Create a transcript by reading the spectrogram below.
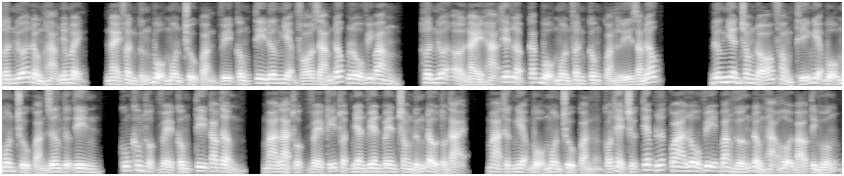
hơn nữa đồng hạo nhân mệnh, này phần cứng bộ môn chủ quản vì công ty đương nhiệm phó giám đốc lô vĩ băng, hơn nữa ở này hạ thiết lập các bộ môn phân công quản lý giám đốc. Đương nhiên trong đó phòng thí nghiệm bộ môn chủ quản dương tự tin cũng không thuộc về công ty cao tầng, mà là thuộc về kỹ thuật nhân viên bên trong đứng đầu tồn tại, mà thực nghiệm bộ môn chủ quản có thể trực tiếp lướt qua lô vĩ băng hướng đồng hạ hội báo tình huống.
